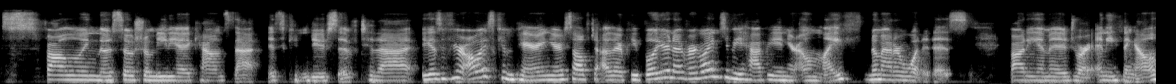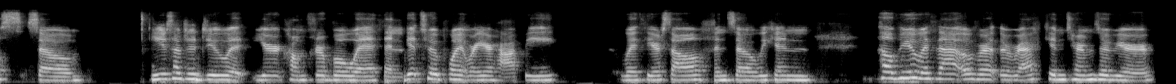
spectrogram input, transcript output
following those social media accounts that is conducive to that. Because if you're always comparing yourself to other people, you're never going to be happy in your own life, no matter what it is body image or anything else. So, you just have to do what you're comfortable with and get to a point where you're happy with yourself. And so we can help you with that over at the rec in terms of your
